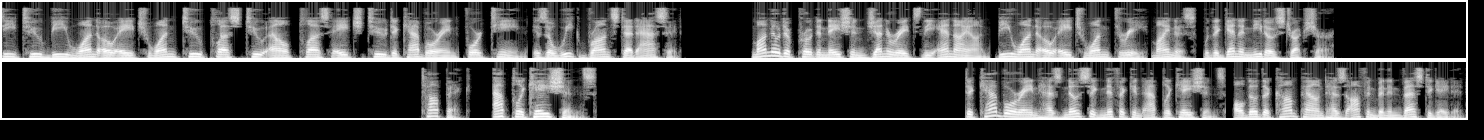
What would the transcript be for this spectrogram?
C2 B10H12 plus 2L plus H2 decaborane 14 is a weak Bronsted acid. Monodeprotonation generates the anion B10H13- with again a nido structure. Topic: Applications. Decaborane has no significant applications, although the compound has often been investigated.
